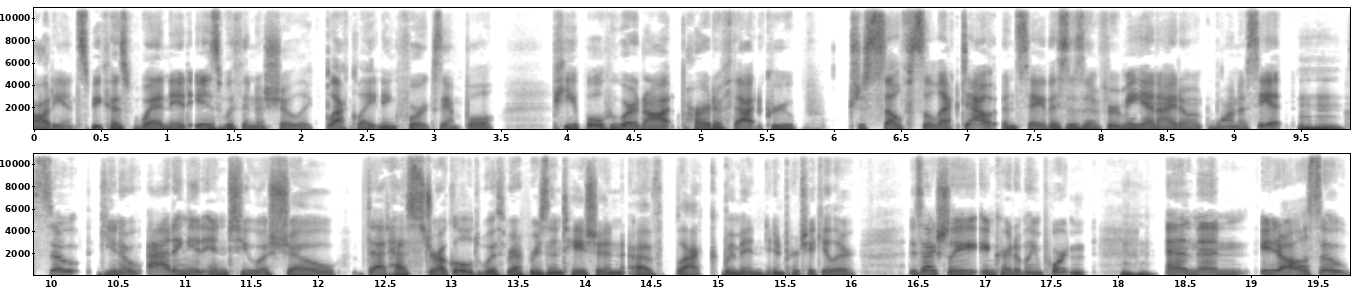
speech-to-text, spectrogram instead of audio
audience. Because when it is within a show like Black Lightning, for example, people who are not part of that group just self select out and say, this isn't for me and I don't want to see it. Mhm. So, you know, adding it into a show that has struggled with representation of Black women in particular is actually incredibly important. Mhm. And then it also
